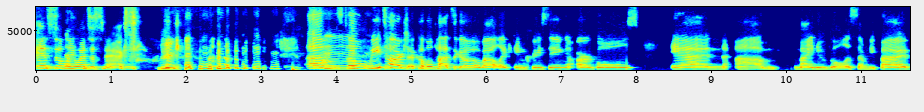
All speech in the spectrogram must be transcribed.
instantly went to snacks. Um, Hmm. so we talked a couple pods ago about like increasing our goals, and um, my new goal is 75.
